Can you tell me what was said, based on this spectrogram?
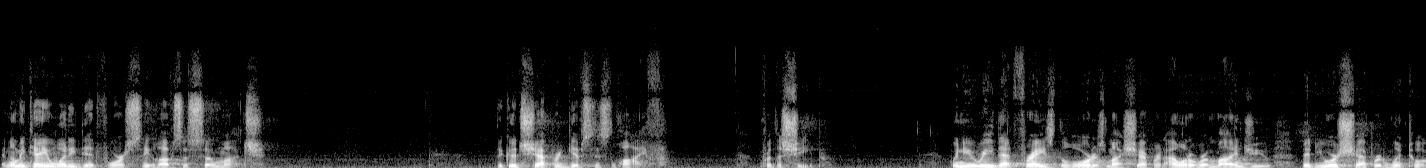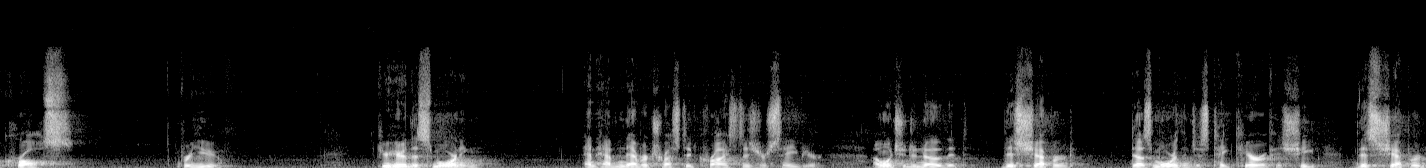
And let me tell you what he did for us. He loves us so much. The good shepherd gives his life for the sheep. When you read that phrase, the Lord is my shepherd, I want to remind you that your shepherd went to a cross for you. If you're here this morning and have never trusted Christ as your Savior, I want you to know that this shepherd does more than just take care of his sheep. This shepherd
